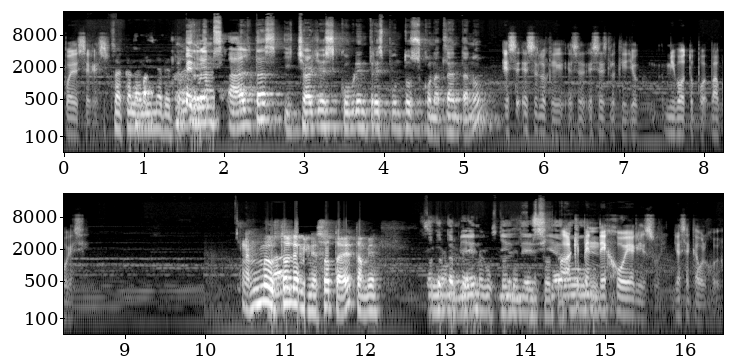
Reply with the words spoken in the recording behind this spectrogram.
puede ser eso. Saca la línea de tres. Rams a altas y Chargers cubren tres puntos con Atlanta, ¿no? Ese, ese es lo que, ese, ese es lo que yo, mi voto va por ese. A mí me gustó el de Minnesota, ¿eh? También. Sí, Otro a mí también. me gustó el de Minnesota. Ah, qué pendejo eres, güey. Ya se acabó el juego.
